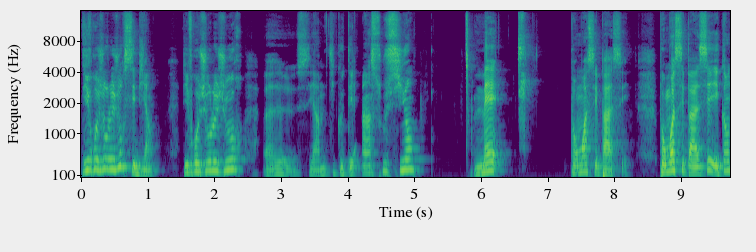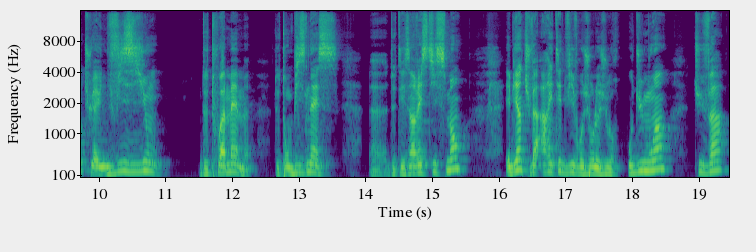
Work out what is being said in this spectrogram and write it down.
vivre au jour le jour, c'est bien. Vivre au jour le jour, euh, c'est un petit côté insouciant, mais pour moi c'est pas assez. Pour moi c'est pas assez. Et quand tu as une vision de toi-même, de ton business, euh, de tes investissements, eh bien tu vas arrêter de vivre au jour le jour, ou du moins tu vas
